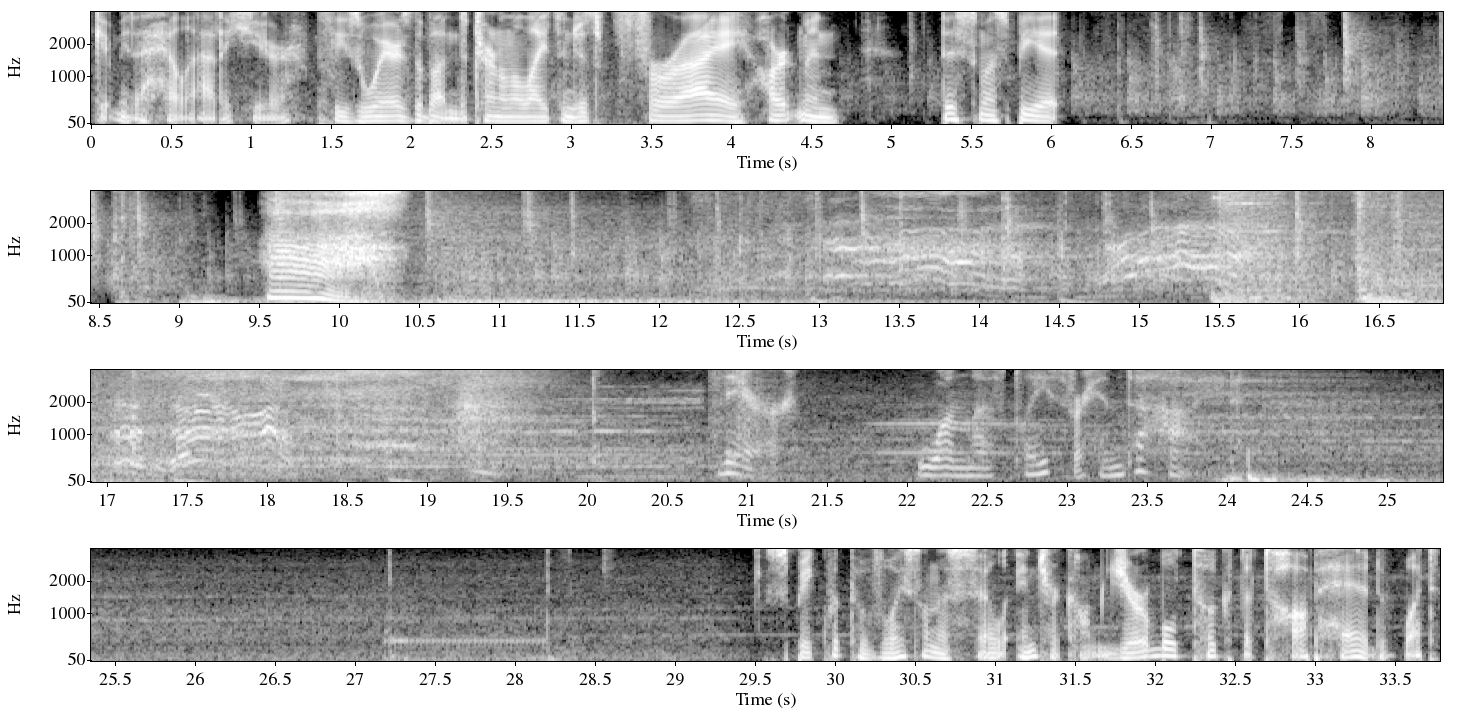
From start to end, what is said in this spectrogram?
Get me the hell out of here. Please, where's the button to turn on the lights and just fry Hartman? This must be it. Place for him to hide. Speak with the voice on the cell intercom. Gerbil took the top head. What?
